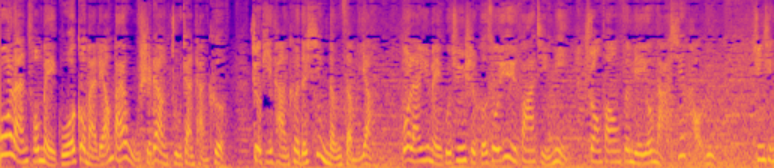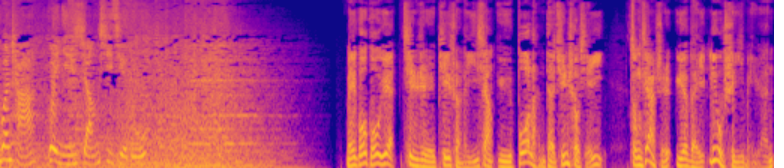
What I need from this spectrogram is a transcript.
波兰从美国购买两百五十辆主战坦克，这批坦克的性能怎么样？波兰与美国军事合作愈发紧密，双方分别有哪些考虑？军情观察为您详细解读。美国国务院近日批准了一项与波兰的军售协议，总价值约为六十亿美元。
